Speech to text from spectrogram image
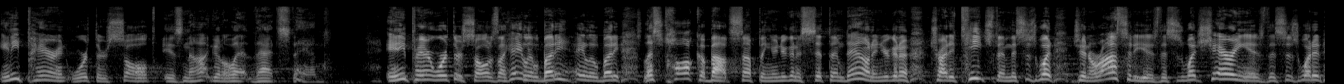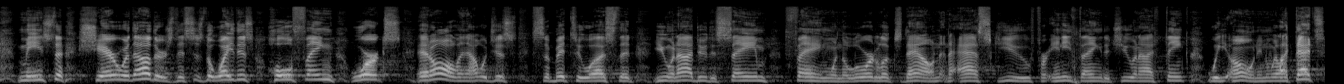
any parent worth their salt is not going to let that stand. Any parent worth their salt is like, hey, little buddy, hey, little buddy, let's talk about something. And you're going to sit them down and you're going to try to teach them this is what generosity is. This is what sharing is. This is what it means to share with others. This is the way this whole thing works at all. And I would just submit to us that you and I do the same thing when the Lord looks down and asks you for anything that you and I think we own. And we're like, that's,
